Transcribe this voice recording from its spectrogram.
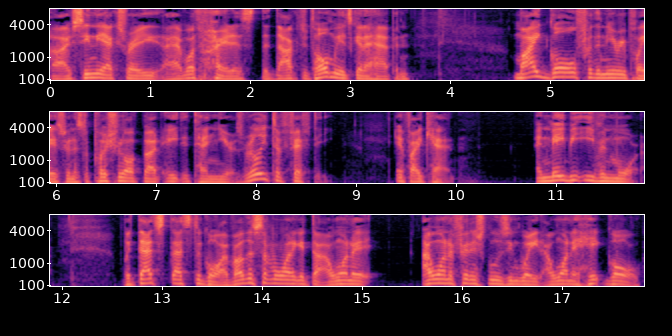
i've seen the x-ray i have arthritis the doctor told me it's going to happen my goal for the knee replacement is to push it off about eight to 10 years, really to 50 if I can, and maybe even more. But that's that's the goal. I have other stuff I want to get done. I want to I want to finish losing weight. I want to hit goal.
